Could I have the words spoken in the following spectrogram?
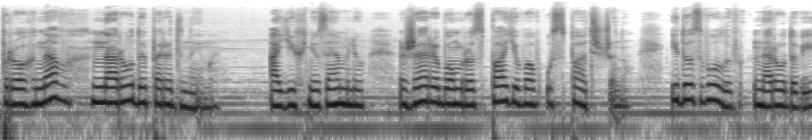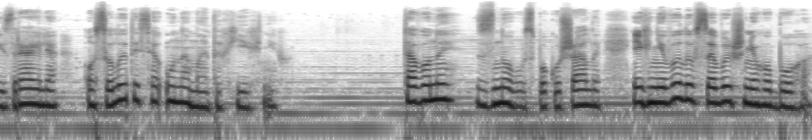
прогнав народи перед ними, а їхню землю жеребом розпаював у спадщину і дозволив народові Ізраїля оселитися у наметах їхніх. Та вони знову спокушали і гнівили Всевишнього Бога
